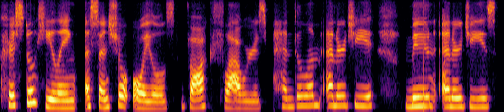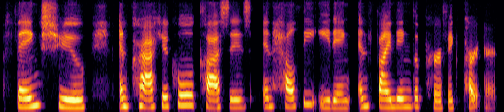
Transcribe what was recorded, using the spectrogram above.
crystal healing, essential oils, Bach flowers, pendulum energy, moon energies, feng shui, and practical classes in healthy eating and finding the perfect partner.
